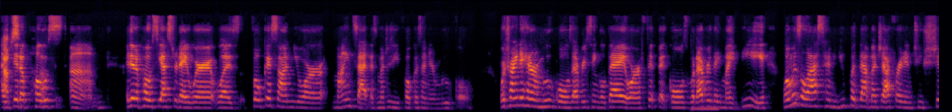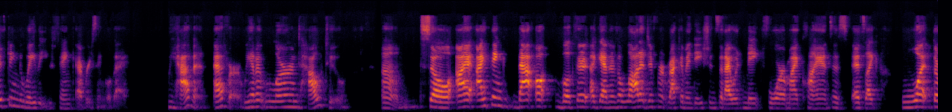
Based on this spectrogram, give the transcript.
Absolutely. I did a post um, I did a post yesterday where it was focus on your mindset as much as you focus on your move goal. we're trying to hit our move goals every single day or Fitbit goals, whatever they might be. When was the last time you put that much effort into shifting the way that you think every single day? We haven't ever. We haven't learned how to. Um, so I I think that uh, look there again. There's a lot of different recommendations that I would make for my clients as as like what the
